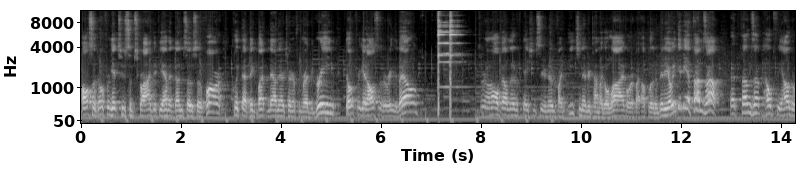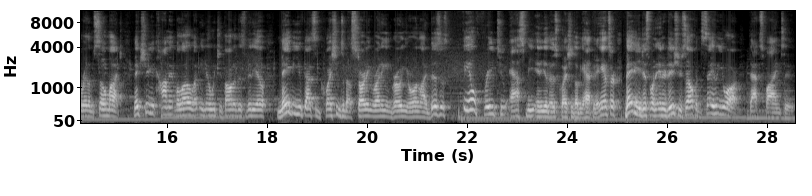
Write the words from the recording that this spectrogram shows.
Also don't forget to subscribe if you haven't done so so far. Click that big button down there turn it from red to green. Don't forget also to ring the bell. Turn on all bell notifications so you're notified each and every time I go live or if I upload a video. And give me a thumbs up. That thumbs up helps the algorithm so much make sure you comment below. Let me know what you thought of this video. Maybe you've got some questions about starting running and growing your online business. Feel free to ask me any of those questions. I'll be happy to answer. Maybe you just want to introduce yourself and say who you are. That's fine too.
